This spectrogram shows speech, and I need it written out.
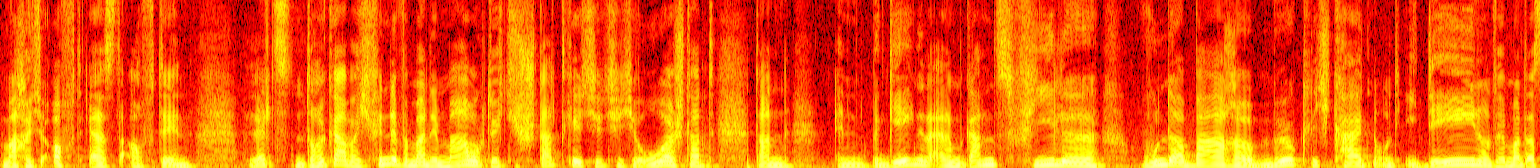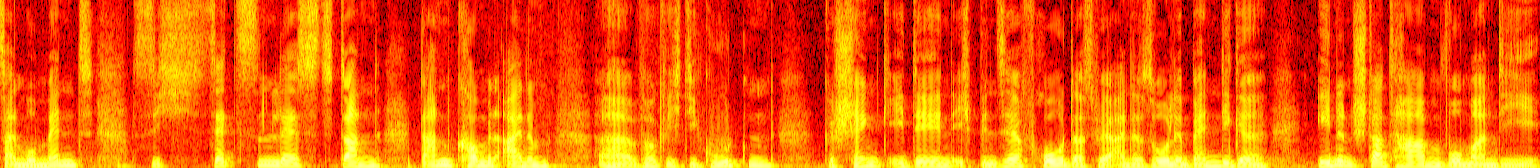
mache ich oft erst auf den letzten Drücker. Aber ich finde, wenn man in Marburg durch die Stadt geht, durch die Oberstadt, dann begegnen einem ganz viele wunderbare Möglichkeiten und Ideen. Und wenn man das einen Moment sich setzen lässt, dann, dann kommen einem äh, wirklich die guten Geschenkideen. Ich bin sehr froh, dass wir eine so lebendige Innenstadt haben, wo man die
